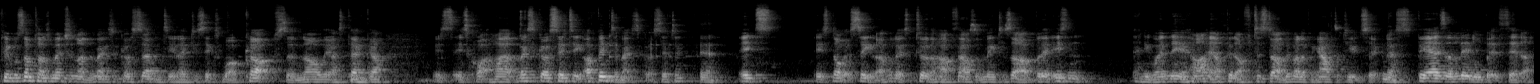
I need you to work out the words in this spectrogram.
people sometimes mention like the Mexico 70 and 86 World Cups and all the Azteca. It's, it's quite high up. Mexico City. I've been to Mexico City. Yeah. It's it's not at sea level. It's two and a half thousand meters up, but it isn't anywhere near high up enough to start developing altitude sickness. The air's a little bit thinner.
